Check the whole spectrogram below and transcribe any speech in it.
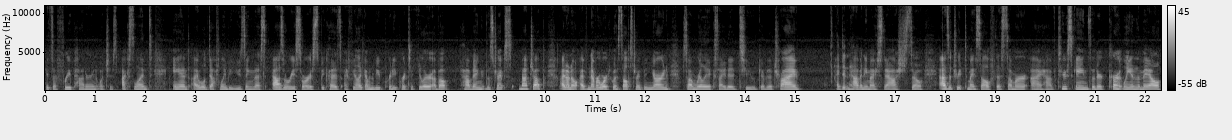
It's a free pattern, which is excellent. And I will definitely be using this as a resource because I feel like I'm going to be pretty particular about having the stripes match up. I don't know, I've never worked with self-striping yarn, so I'm really excited to give it a try. I didn't have any in my stash, so as a treat to myself this summer, I have two skeins that are currently in the mail,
